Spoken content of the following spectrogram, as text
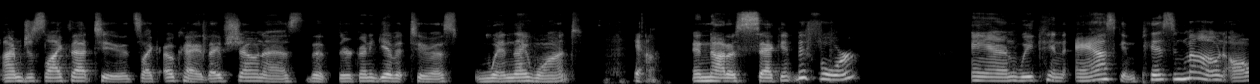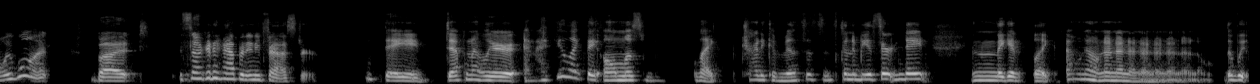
I'm just like that too. It's like, okay, they've shown us that they're going to give it to us when they want yeah. and not a second before. And we can ask and piss and moan all we want, but it's not going to happen any faster. they definitely are and i feel like they almost like try to convince us it's going to be a certain date and they get like oh no no no no no no no no no we,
